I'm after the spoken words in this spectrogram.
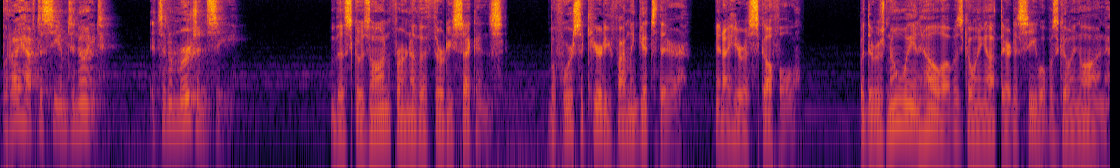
But I have to see him tonight. It's an emergency. This goes on for another 30 seconds, before security finally gets there and I hear a scuffle. But there was no way in hell I was going out there to see what was going on.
